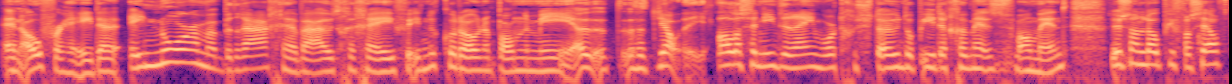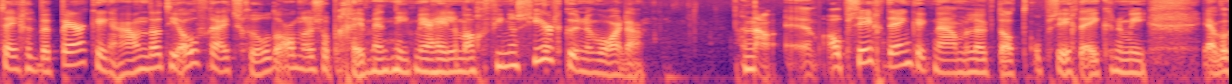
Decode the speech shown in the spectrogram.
en overheden enorme bedragen hebben uitgegeven in de coronapandemie. Alles en iedereen wordt gesteund op ieder moment. Dus dan loop je vanzelf tegen de beperking aan dat die overheidsschulden anders op een gegeven moment niet meer helemaal gefinancierd kunnen worden. Nou, eh, op zich denk ik namelijk dat op zich de economie. Ja, we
